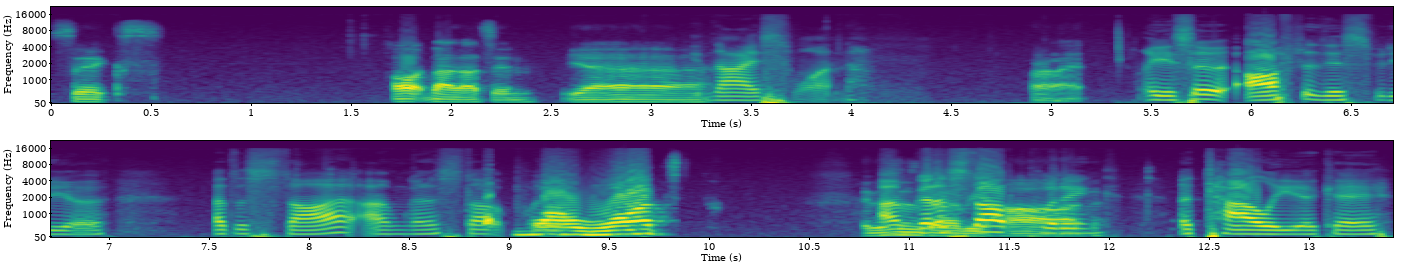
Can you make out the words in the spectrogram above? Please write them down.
six. Oh, no, that's in. Yeah. Nice one. Alright. Okay, so after this video, at the start, I'm gonna start putting. Well, what? Okay, I'm gonna be start putting a tally, okay?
